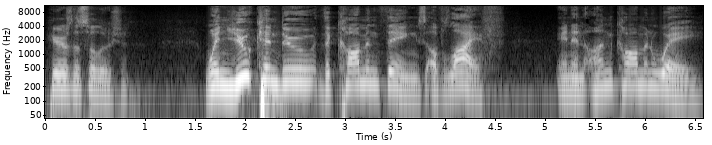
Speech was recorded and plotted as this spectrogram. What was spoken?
Here's the solution. When you can do the common things of life in an uncommon way,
